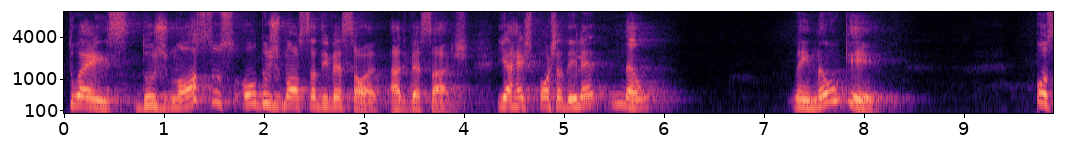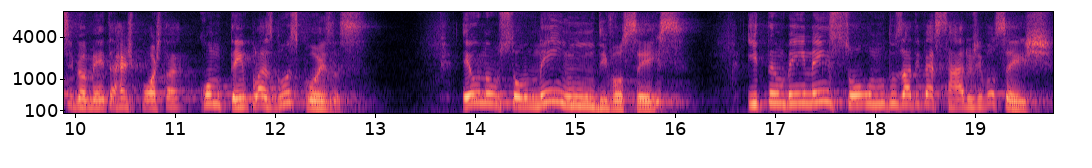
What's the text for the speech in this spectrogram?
Tu és dos nossos ou dos nossos adversários? E a resposta dele é não. Nem não o quê? Possivelmente a resposta contempla as duas coisas. Eu não sou nenhum de vocês e também nem sou um dos adversários de vocês.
